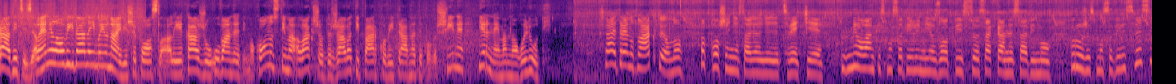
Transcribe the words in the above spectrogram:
Radnici zelenila ovih dana imaju najviše posla, ali je, kažu, u vanrednim okolnostima lakše održavati parkove i travnate površine jer nema mnogo ljudi. Šta je trenutno aktuelno? Pa košenje, sadjanje, cveće. Milovanke smo sadili, miozotis, sakane sadimo, ruže smo sadili, sve si,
